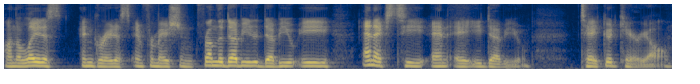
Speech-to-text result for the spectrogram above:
on the latest and greatest information from the WWE, NXT, and AEW. Take good care, y'all.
